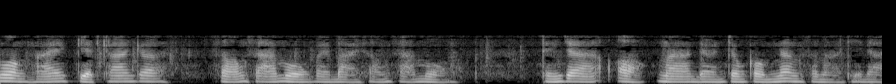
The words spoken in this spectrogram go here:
ง่วงหายเกียดค้านก็สองสามโมงไปบ่ายสองสามโมง ถึงจะออกมาเดินจงกรมนั่งสมาธิได้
